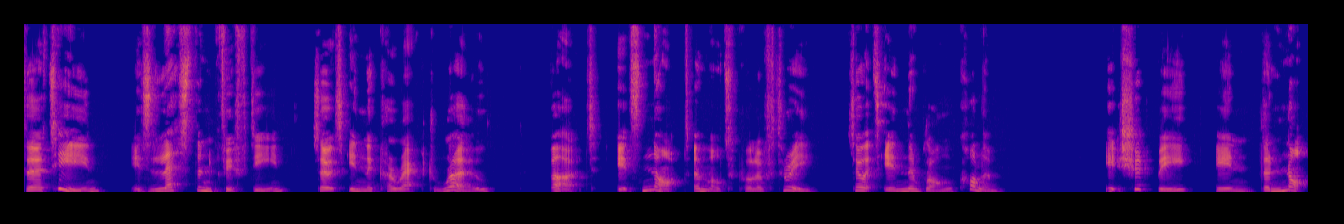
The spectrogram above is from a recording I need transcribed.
13 is less than 15, so it's in the correct row, but it's not a multiple of 3, so it's in the wrong column. It should be in the not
